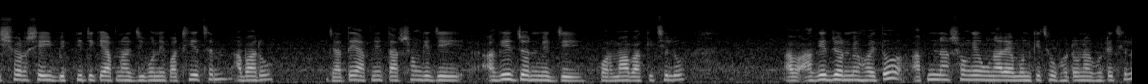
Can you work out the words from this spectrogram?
ঈশ্বর সেই ব্যক্তিটিকে আপনার জীবনে পাঠিয়েছেন আবারও, যাতে আপনি তার সঙ্গে যে আগের জন্মের যে কর্মা বাকি ছিল আগের জন্মে হয়তো আপনার সঙ্গে ওনার এমন কিছু ঘটনা ঘটেছিল,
